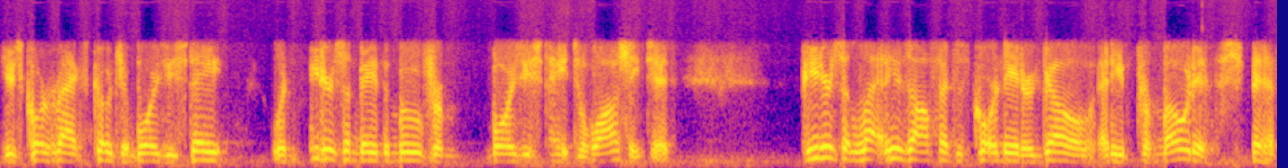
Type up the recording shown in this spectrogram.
He was quarterbacks coach at Boise State when Petersen made the move from Boise State to Washington. Petersen let his offensive coordinator go, and he promoted Smith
